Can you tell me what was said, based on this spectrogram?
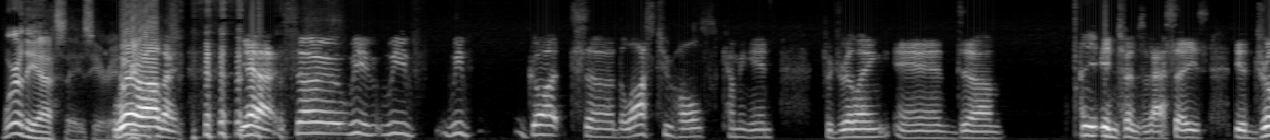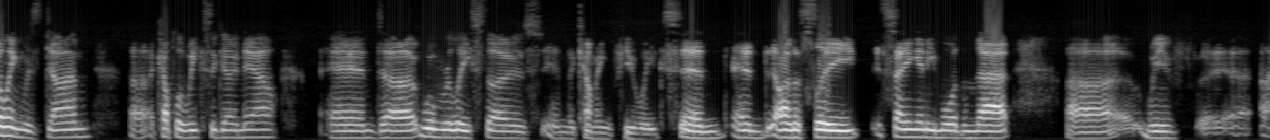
where are the assays here? Where are they? yeah, so we've we've we've got uh, the last two holes coming in for drilling, and um, in terms of assays. The drilling was done uh, a couple of weeks ago now, and uh, we'll release those in the coming few weeks. And and honestly, saying any more than that, uh, we've. Uh,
